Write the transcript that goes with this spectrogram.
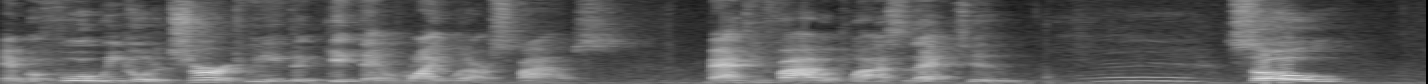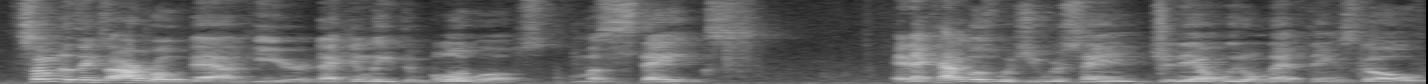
And before we go to church, we need to get that right with our spouse. Matthew 5 applies to that too. So, some of the things I wrote down here that can lead to blow ups, mistakes, and that kind of goes with what you were saying, Janelle, we don't let things go.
